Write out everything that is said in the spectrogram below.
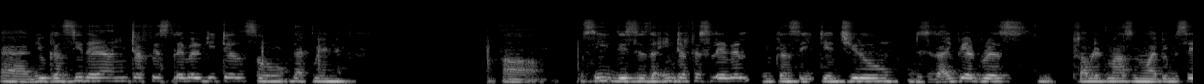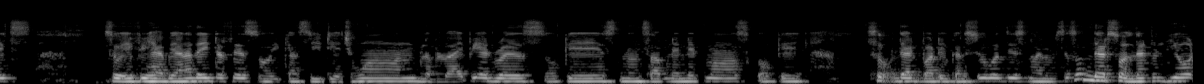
and you can see the interface level details. So that means uh, see this is the interface level. You can see eth0 this is ip address subnet mask no ipv6 so if you have another interface so you can see eth1 blah blah ip address okay non subnet net mask okay. So that part you can see over this no ipv6 so that's all. That means your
